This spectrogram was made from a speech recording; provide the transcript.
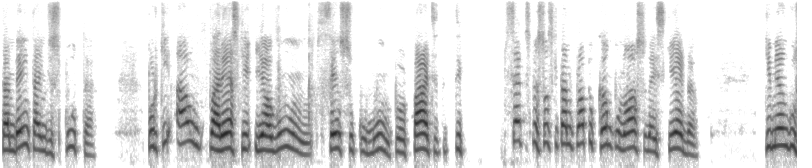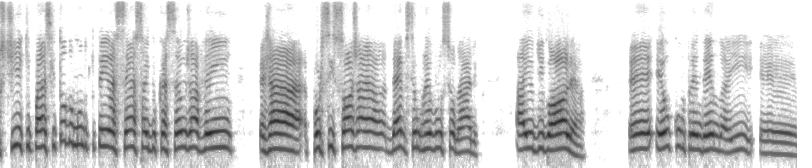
Também está em disputa? Porque parece que em algum senso comum por parte de certas pessoas que estão no próprio campo nosso da esquerda, que me angustia, que parece que todo mundo que tem acesso à educação já vem, já por si só já deve ser um revolucionário. Aí eu digo, olha, é, eu compreendendo aí é,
